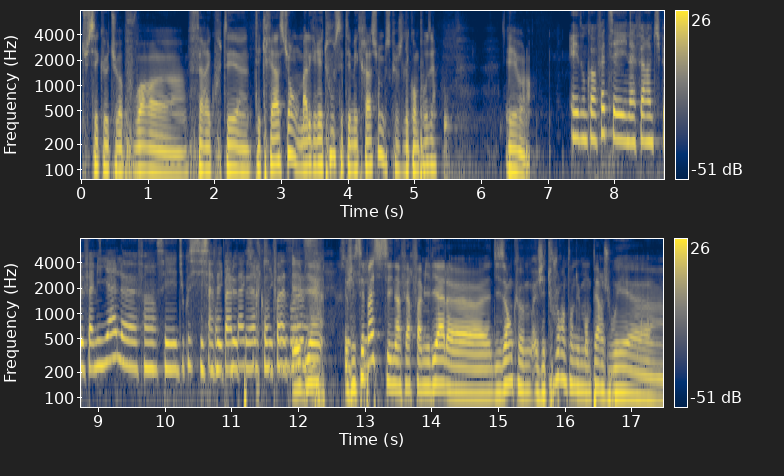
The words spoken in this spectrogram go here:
Tu sais que tu vas pouvoir euh, faire écouter euh, tes créations. Malgré tout, c'était mes créations parce que je les composais. Et voilà. Et donc en fait, c'est une affaire un petit peu familiale. euh, Enfin, c'est du coup si c'est ton Avec le papa père qui compose. Eh bien, je sais pas si c'est une affaire familiale. euh, disons que j'ai toujours entendu mon père jouer euh,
